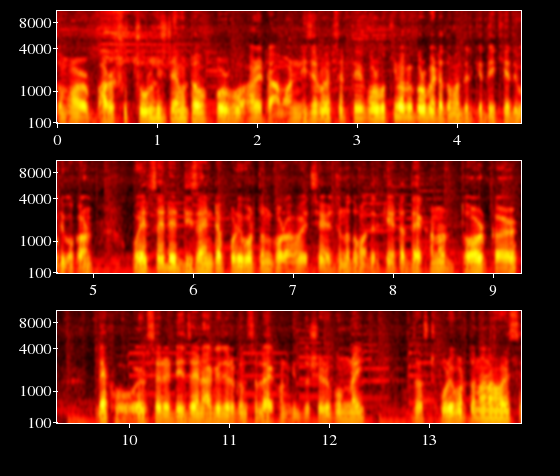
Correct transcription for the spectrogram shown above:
তোমার বারোশো চল্লিশ ডায়মন্ড টপ করব, আর এটা আমার নিজের ওয়েবসাইট থেকে করব। কীভাবে করব এটা তোমাদেরকে দেখিয়ে দেবো। কারণ ওয়েবসাইটের ডিজাইনটা পরিবর্তন করা হয়েছে, এর জন্য তোমাদেরকে এটা দেখানোর দরকার। দেখো ওয়েবসাইটের ডিজাইন আগে যেরকম ছিল, এখন কিন্তু সেরকম নাই। জাস্ট পরিবর্তন আনা হয়েছে,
